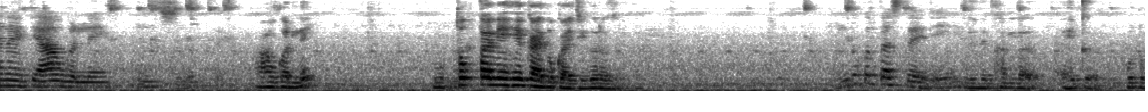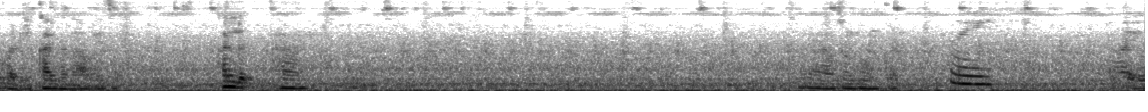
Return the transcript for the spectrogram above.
काय नाही ते अवघडले मग थुकताना हे काय दुखायची गरज आहे? दुखत असतंय ते तिथे खाल्लं हे कर फोटो काढले खाल्लं लावायचं खाल्लं हा हा, अजून दोन काढ आई आयो.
